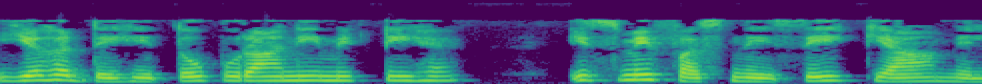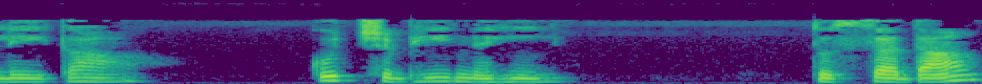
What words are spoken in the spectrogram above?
यह देह तो पुरानी मिट्टी है, इसमें फंसने से क्या मिलेगा? कुछ भी नहीं। तो सदा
